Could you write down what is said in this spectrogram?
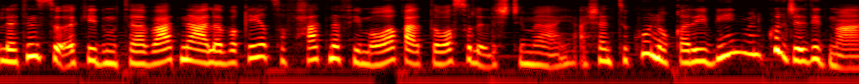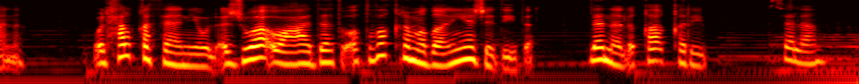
لا تنسوا أكيد متابعتنا على بقية صفحاتنا في مواقع التواصل الاجتماعي عشان تكونوا قريبين من كل جديد معانا. والحلقة ثانية والأجواء وعادات وأطباق رمضانية جديدة. لنا لقاء قريب. سلام.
